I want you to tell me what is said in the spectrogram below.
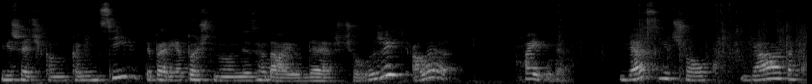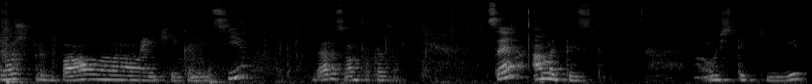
мішечкам камінці. Тепер я точно не згадаю, де що лежить, але хай буде. Для свічок я також придбала маленькі камінці. Зараз вам покажу. Це аметист. Ось такі.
